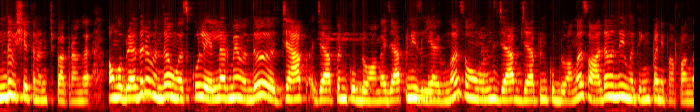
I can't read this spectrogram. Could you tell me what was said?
இந்த விஷயத்த நினச்சி பார்க்குறாங்க அவங்க பிரதரை வந்து அவங்க ஸ்கூலில் எல்லாருமே வந்து ஜாப் ஜாப்புன்னு கூப்பிடுவாங்க. ஜாப்பனீஸ் இல்லையா இவங்க? ஸோ அவங்களை வந்து ஜாப் ஜாப்புன்னு கூப்பிடுவாங்க. ஸோ அதை வந்து இவங்க திங்க் பண்ணி பார்ப்பாங்க.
